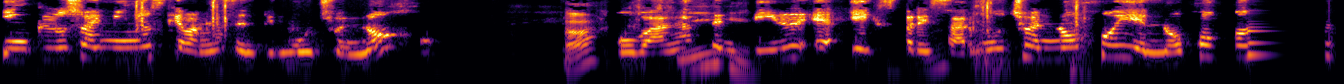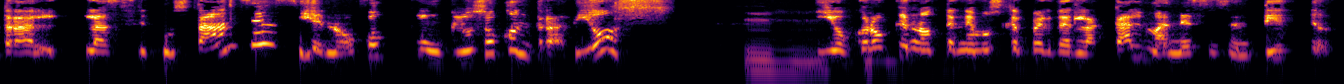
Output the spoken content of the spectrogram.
Incluso hay niños que van a sentir mucho enojo ah, o van a sentir, eh, expresar mucho enojo y enojo contra las circunstancias y enojo incluso contra Dios. Y yo creo que no tenemos que perder la calma en ese sentido.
